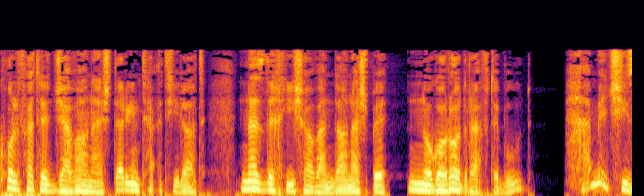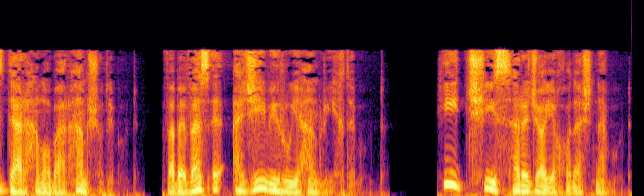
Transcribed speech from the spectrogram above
کلفت جوانش در این تعطیلات نزد خیشاوندانش به نوگورود رفته بود، همه چیز در هم و بر هم شده بود و به وضع عجیبی روی هم ریخته بود. هیچ چیز سر جای خودش نبود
